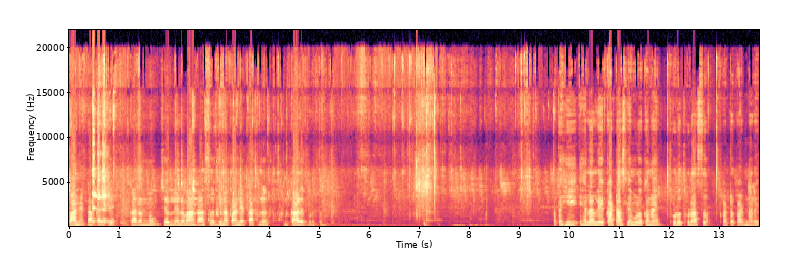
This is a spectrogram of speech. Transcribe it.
पाण्यात टाकायचे कारण मग चिरलेलं वांग असं बिना पाण्यात टाकलं की काळं पडतं. आता ही ह्याला लय काटा असल्यामुळं का नाही थोडं थोडं असं काटं काढणार आहे.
